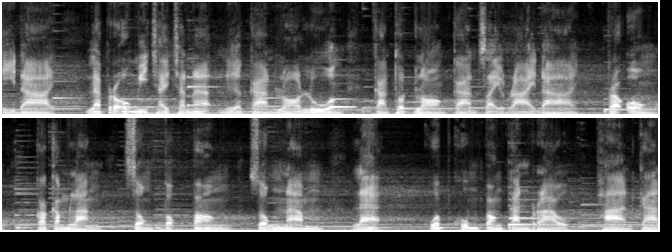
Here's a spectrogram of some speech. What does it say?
นี้ได้ และพระองค์มีชัยชนะเหนือการล่อลวง การทดลองการใส่ร้ายได้ พระองค์ก็กำลังทรงปกป้อง ทรงนำและควบคุมป้องกันเรา ผ่านการ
